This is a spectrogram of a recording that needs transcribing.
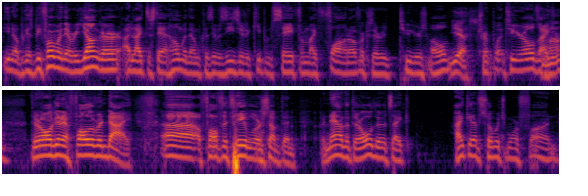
you know, because before when they were younger, I'd like to stay at home with them because it was easier to keep them safe from like falling over because they were two years old. Yes. Triplet two year olds, like Uh-huh. they're all gonna fall over and die, uh, fall off the table or something. But now that they're older, it's like I could have so much more fun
